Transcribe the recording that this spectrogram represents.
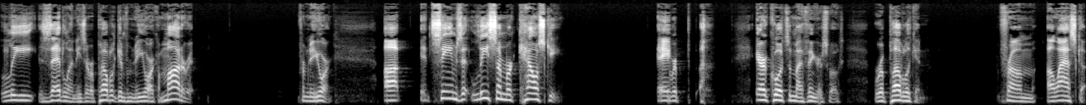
Lee Zeldin. He's a Republican from New York, a moderate from New York. Uh, it seems that Lisa Murkowski, a rep- air quotes with my fingers, folks, Republican from Alaska,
